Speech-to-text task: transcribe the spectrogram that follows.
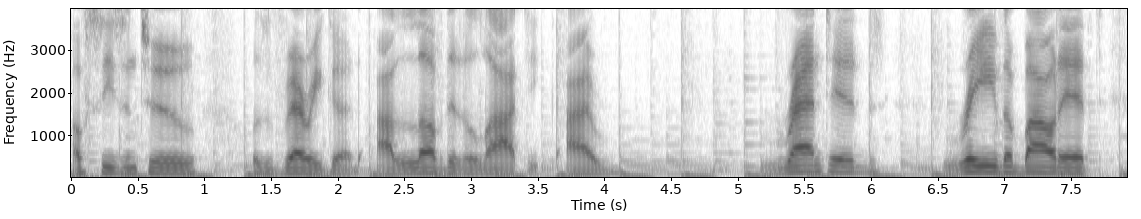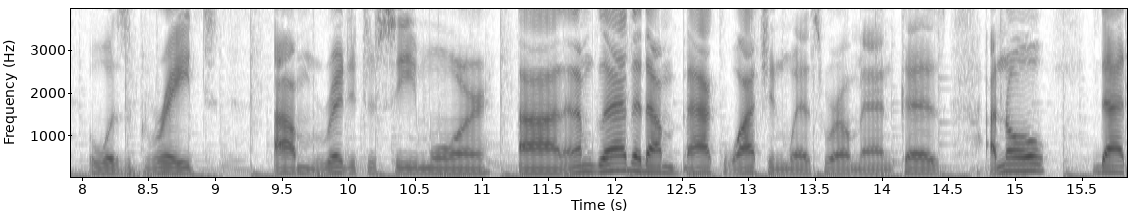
of season 2 was very good. I loved it a lot. I ranted, raved about it. It was great. I'm ready to see more. Uh, and I'm glad that I'm back watching Westworld, man, because I know that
